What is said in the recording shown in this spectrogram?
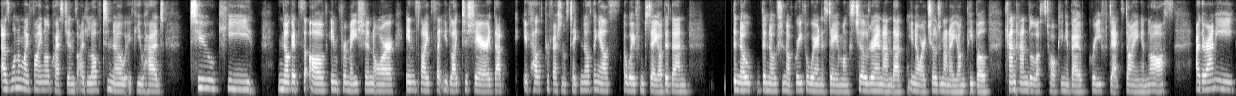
as one of my final questions, I'd love to know if you had two key nuggets of information or insights that you'd like to share that if health professionals take nothing else away from today other than the no the notion of grief awareness day amongst children and that you know our children and our young people can handle us talking about grief death dying and loss. Are there any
